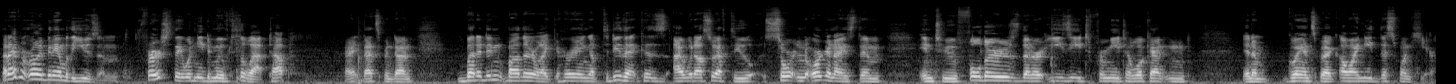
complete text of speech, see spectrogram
but I haven't really been able to use them. First, they would need to move to the laptop. Right, that's been done but I didn't bother like hurrying up to do that because I would also have to sort and organize them into folders that are easy to, for me to look at and in a glance like, oh, I need this one here.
